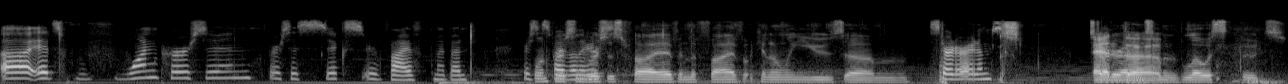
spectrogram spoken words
Uh, it's one person versus six or five. My bad. Versus One five person others. versus five, and the five can only use um starter items. This- starter And, items uh, and the lowest boots.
